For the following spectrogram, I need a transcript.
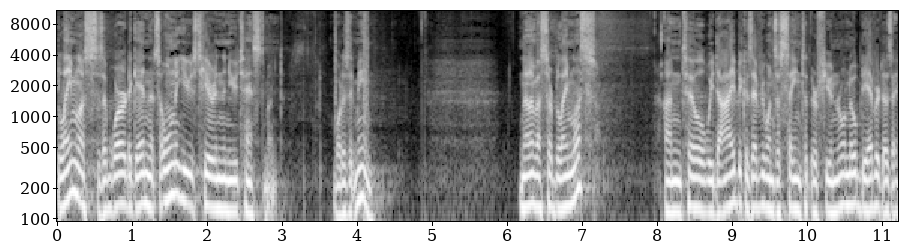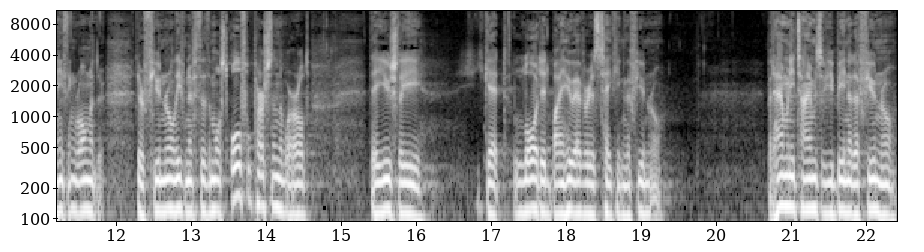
Blameless is a word, again, that's only used here in the New Testament. What does it mean? None of us are blameless until we die because everyone's a saint at their funeral. Nobody ever does anything wrong at their, their funeral, even if they're the most awful person in the world. They usually get lauded by whoever is taking the funeral. But how many times have you been at a funeral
